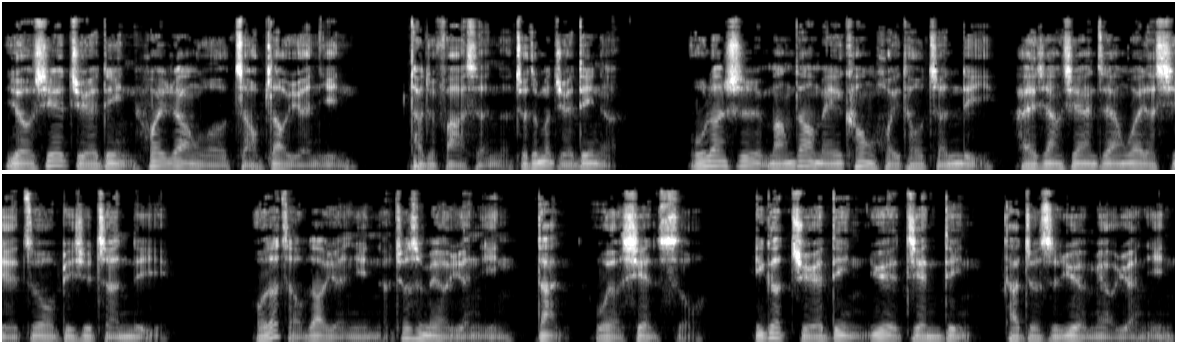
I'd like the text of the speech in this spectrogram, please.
有些决定会让我找不到原因，它就发生了，就这么决定了。无论是忙到没空回头整理，还是像现在这样为了写作必须整理，我都找不到原因了，就是没有原因，但我有线索。一个决定越坚定，它就是越没有原因。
